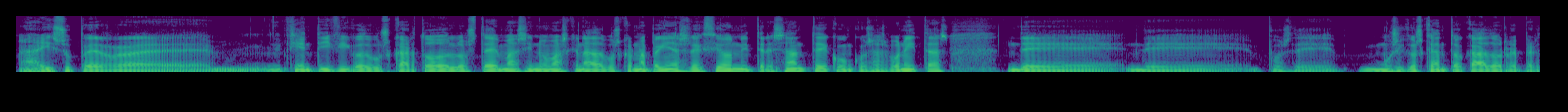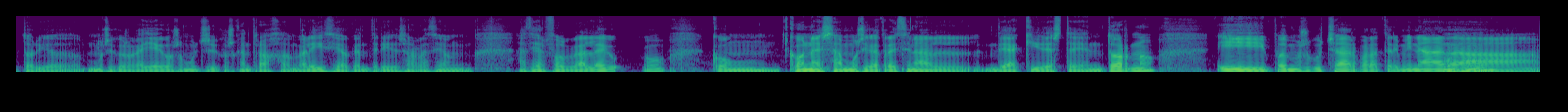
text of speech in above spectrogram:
ahí súper eh, científico de buscar todos los temas, sino más que nada buscar una pequeña selección interesante con cosas bonitas de, de, pues de músicos que han tocado repertorio, músicos gallegos o músicos que han trabajado en Galicia o que han tenido esa relación hacia el folk galego con, con esa música tradicional de aquí, de este entorno. Y podemos escuchar para terminar a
